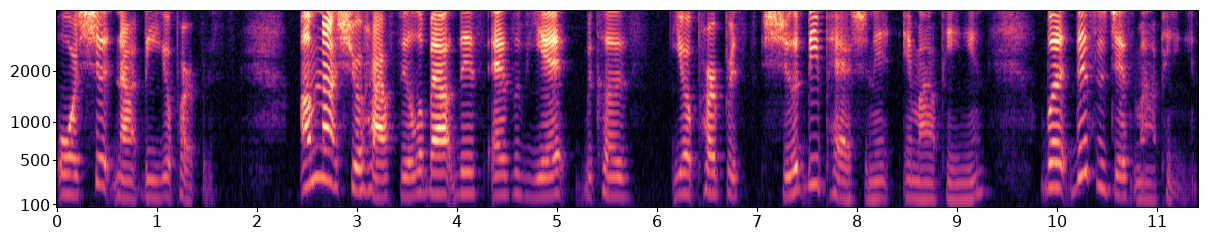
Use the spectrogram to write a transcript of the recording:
or should not be your purpose. I'm not sure how I feel about this as of yet because your purpose should be passionate, in my opinion, but this is just my opinion.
